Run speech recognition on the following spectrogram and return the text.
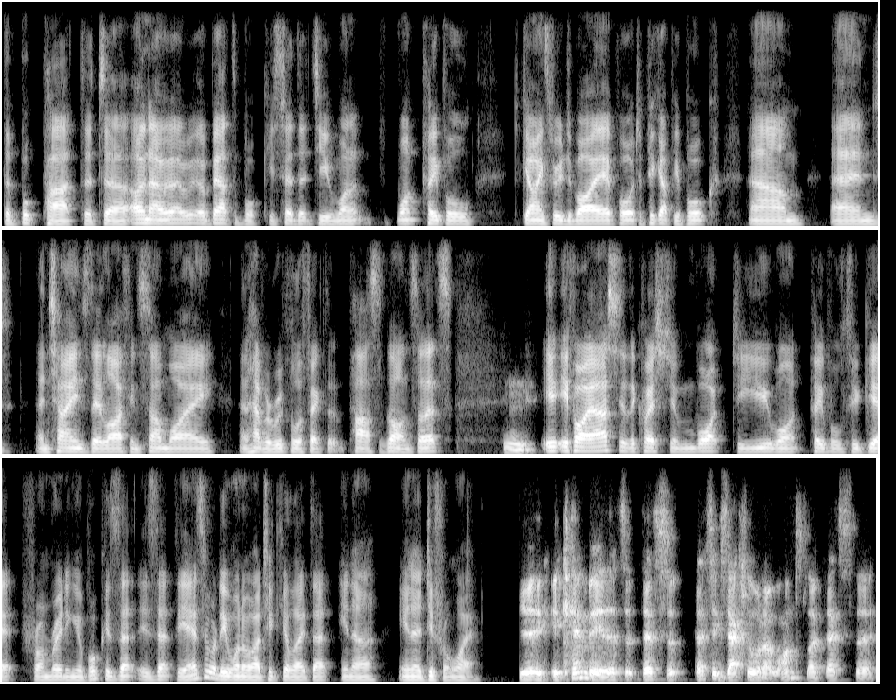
the book part that, uh, oh no, about the book. You said that you want want people going through Dubai Airport to pick up your book um, and and change their life in some way and have a ripple effect that passes on. So that's Mm. If I ask you the question, what do you want people to get from reading your book? Is that is that the answer, or do you want to articulate that in a in a different way? Yeah, it can be. That's a, that's a, that's exactly what I want. Like that's the.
